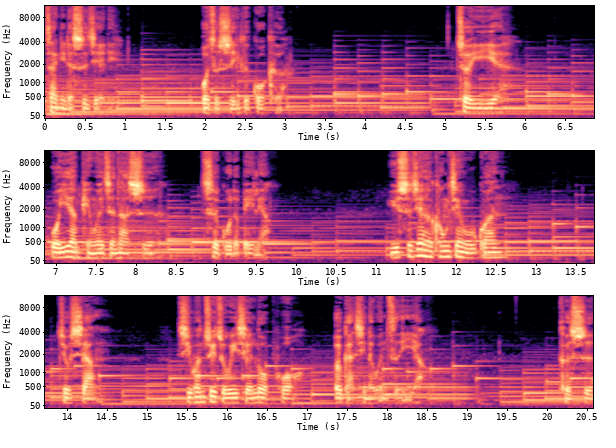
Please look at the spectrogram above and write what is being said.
在你的世界里，我只是一个过客。这一夜，我依然品味着那时。刺骨的悲凉，与时间和空间无关，就像喜欢追逐一些落魄而感性的文字一样。可是，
